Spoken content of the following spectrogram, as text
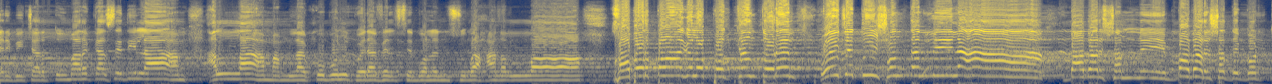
এর বিচার তোমার কাছে দিলাম, আল্লাহ মামলা কবুল কইরা ফেলছে, বলেন, সুবহানাল্লাহ। খবর পাওয়া গেল পক্ষান্তরে, ওই যে দুই সন্তান মিলা, বাবার সামনে, বাবার সাথে গর্ত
